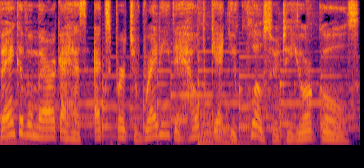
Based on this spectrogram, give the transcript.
Bank of America has experts ready to help get you closer to your goals.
